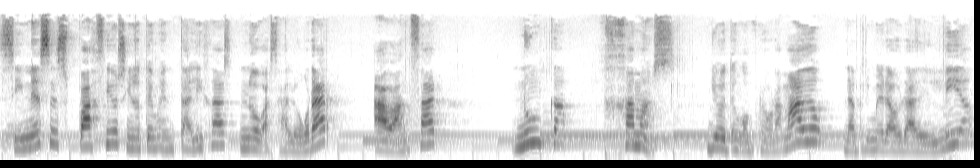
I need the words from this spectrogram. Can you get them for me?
Sin ese espacio, si no te mentalizas, no vas a lograr avanzar nunca, jamás. Yo lo tengo programado la primera hora del día,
